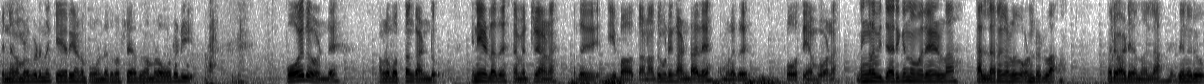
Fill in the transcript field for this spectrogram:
പിന്നെ നമ്മൾ ഇവിടുന്ന് കയറിയാണ് പോകേണ്ടത്. പക്ഷേ അത് നമ്മൾ ഓൾറെഡി പോയതുകൊണ്ട് നമ്മൾ മൊത്തം കണ്ടു. ഇനിയുള്ളത് സെമറ്ററിയാണ് അത് ഈ ഭാഗത്താണ്. അതുകൂടി കണ്ടാൽ നമ്മളിത് ക്ലോസ് ചെയ്യാൻ പോവാണ്. നിങ്ങൾ വിചാരിക്കുന്ന പോലെയുള്ള കല്ലറകൾ കൊണ്ടുള്ള പരിപാടിയൊന്നുമല്ല. ഇതിനൊരു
